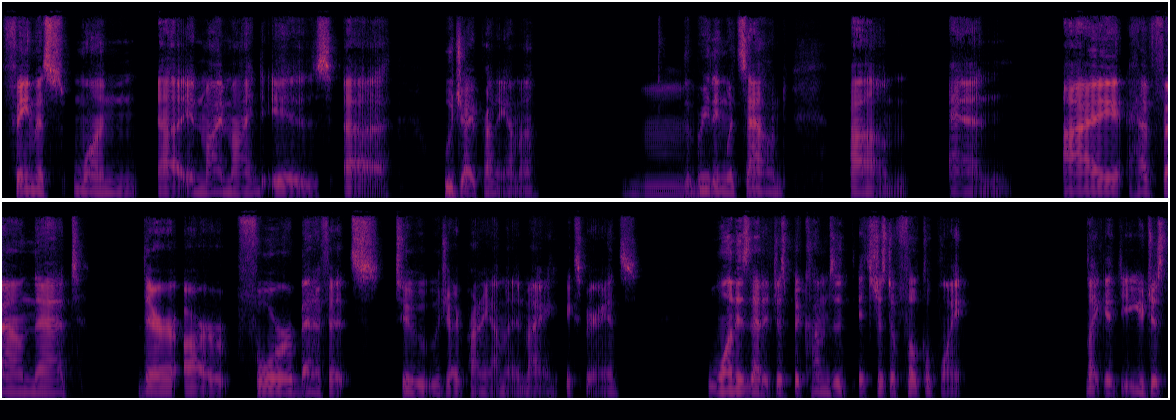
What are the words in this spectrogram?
famous one uh in my mind is uh ujjayi pranayama the Mm. breathing with sound um and i have found that there are four benefits to ujjayi pranayama in my experience. One is that it just becomes a, it's just a focal point like it, you just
